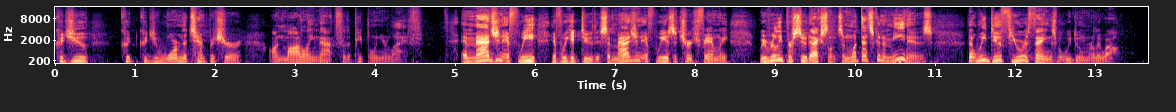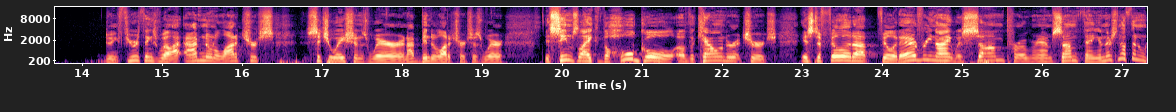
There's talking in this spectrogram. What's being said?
Could you, could, could you warm the temperature on modeling that for the people in your life? Imagine if we if we could do this. Imagine if we as a church family we really pursued excellence. And what that's going to mean is that we do fewer things, but we do them really well. Doing fewer things well. I, I've known a lot of church situations where, and I've been to a lot of churches where it seems like the whole goal of the calendar at church is to fill it up, fill it every night with some program, something. And there's nothing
